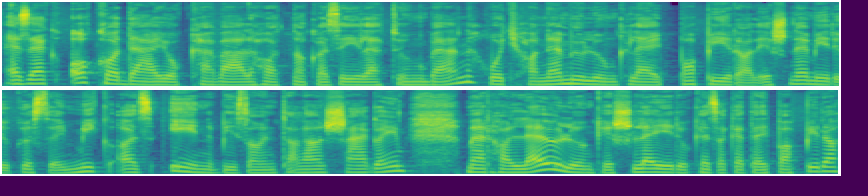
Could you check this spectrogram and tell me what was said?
ezek akadályokká válhatnak az életünkben, hogyha nem ülünk le egy papírral, és nem írjuk össze, hogy mik az én bizonytalanságaim, mert ha leülünk és leírjuk ezeket egy papírra,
